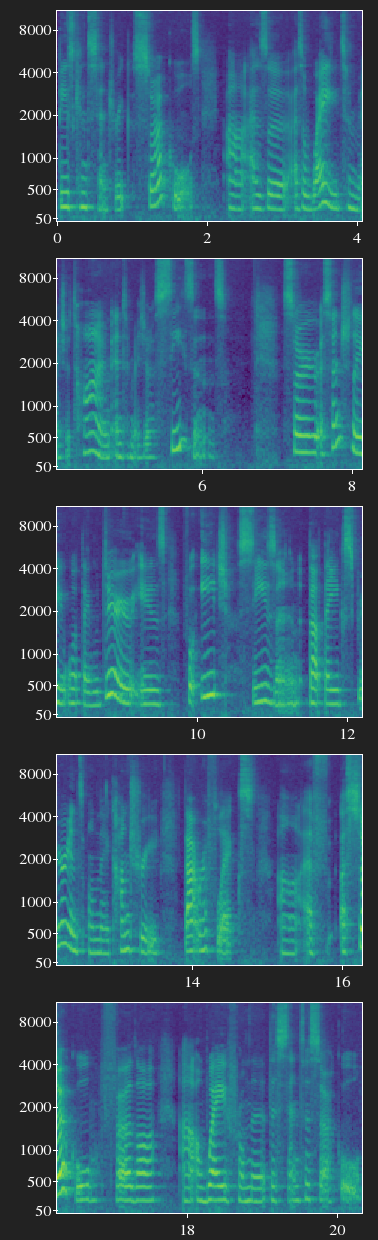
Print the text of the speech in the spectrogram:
these concentric circles uh, as, a, as a way to measure time and to measure seasons. So essentially what they would do is for each season that they experience on their country, that reflects uh, a, a, circle further uh, away from the, the center circle.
